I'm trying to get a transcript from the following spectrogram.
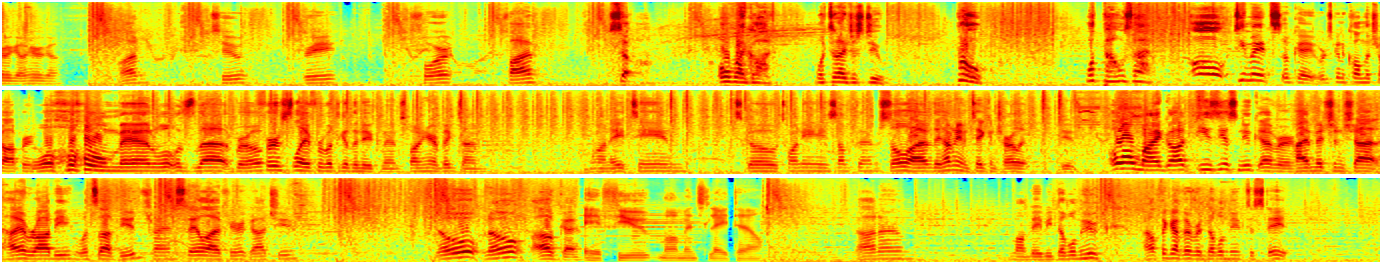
Here we go, here we go. One, two, three, four, five. So, oh my god, what did I just do? Bro, what the hell was that? Oh, teammates. Okay, we're just gonna call him the chopper. Whoa, man, what was that, bro? First life, we're about to get the nuke, man. Spawn here big time. Come on, 18. Let's go, 20 something. We're still alive. They haven't even taken Charlie, dude. Oh my god, easiest nuke ever. Hi, Mitch and chat. Hi, Robbie. What's up, dude? Try and stay alive here. Got you. No, no. Okay. A few moments later. Got him. Come on, baby. Double nuke. I don't think I've ever double nuked a state.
